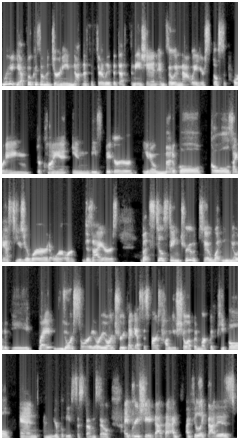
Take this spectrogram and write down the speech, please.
Right. Yeah. Focus on the journey, not necessarily the destination. And so, in that way, you're still supporting your client in these bigger, you know, medical goals, I guess, use your word, or, or desires but still staying true to what you know to be right your story or your truth i guess as far as how you show up and work with people and and your belief system. So i appreciate that that i, I feel like that is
